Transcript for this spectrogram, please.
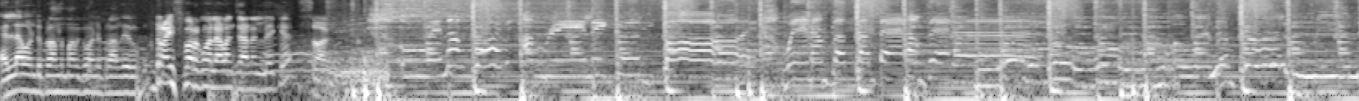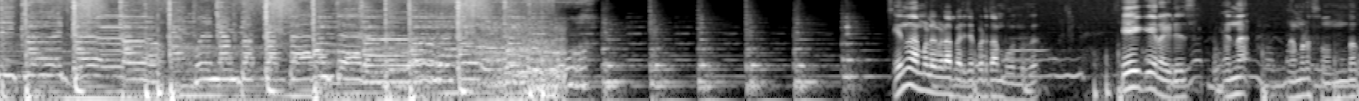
എല്ലാ വണ്ടി പ്രാന്തന്മാർക്കും വണ്ടി പ്രാന്തികൾക്കും ഡ്രൈവ് പാർക്ക് മലയാളം ചാനലിലേക്ക് സ്വാഗതം. ഇന്ന് നമ്മളിവിടെ പരിചയപ്പെടുത്താൻ പോകുന്നത് കെ കെ റൈഡേഴ്സ് എന്ന നമ്മുടെ സ്വന്തം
